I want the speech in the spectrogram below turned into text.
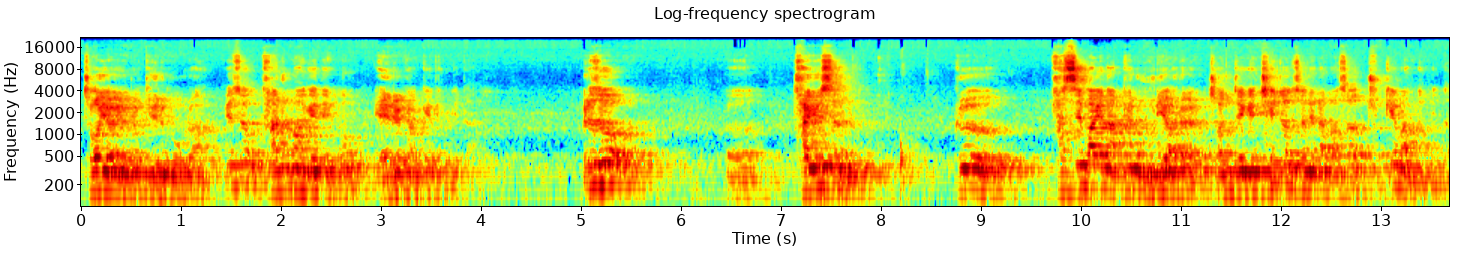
저 여인을 데리고 오라. 그래서 가늠하게 되고 애를 갖게 됩니다. 그래서 어, 다윗은 그 바세바의 남편 우리아를 전쟁의 최전선에 나가서 죽게 만듭니다.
